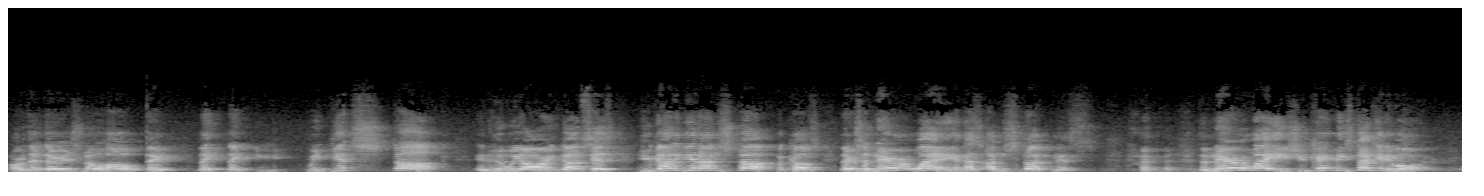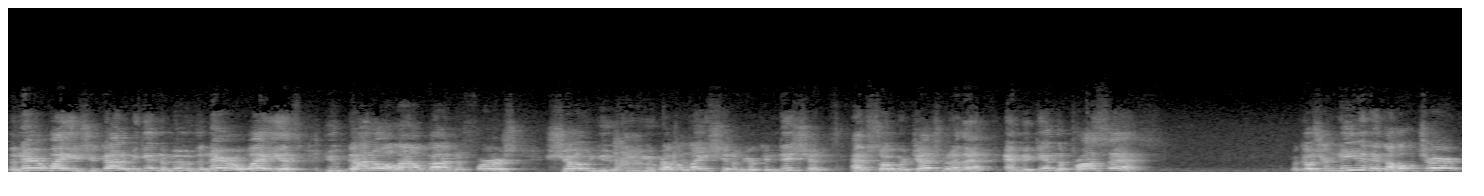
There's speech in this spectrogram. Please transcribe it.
or that there is no hope. They, they, they, we get stuck in who we are, and God says, you got to get unstuck because there's a narrow way, and that's unstuckness. the narrow way is you can't be stuck anymore. The narrow way is you got to begin to move. The narrow way is you've got to allow God to first show you, give you revelation of your condition, have sober judgment of that, and begin the process. Because you're needed in the whole church.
